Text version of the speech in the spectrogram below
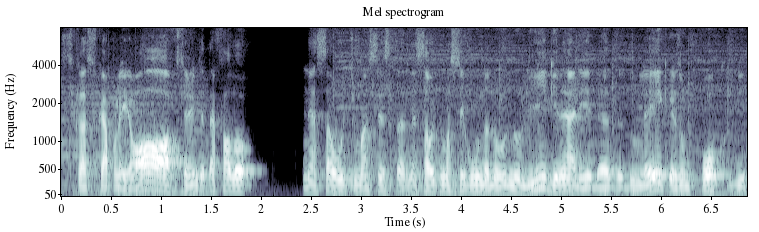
se classificar playoffs. A gente até falou nessa última sexta, nessa última segunda no, no League, né, ali, do, do Lakers, um pouco de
